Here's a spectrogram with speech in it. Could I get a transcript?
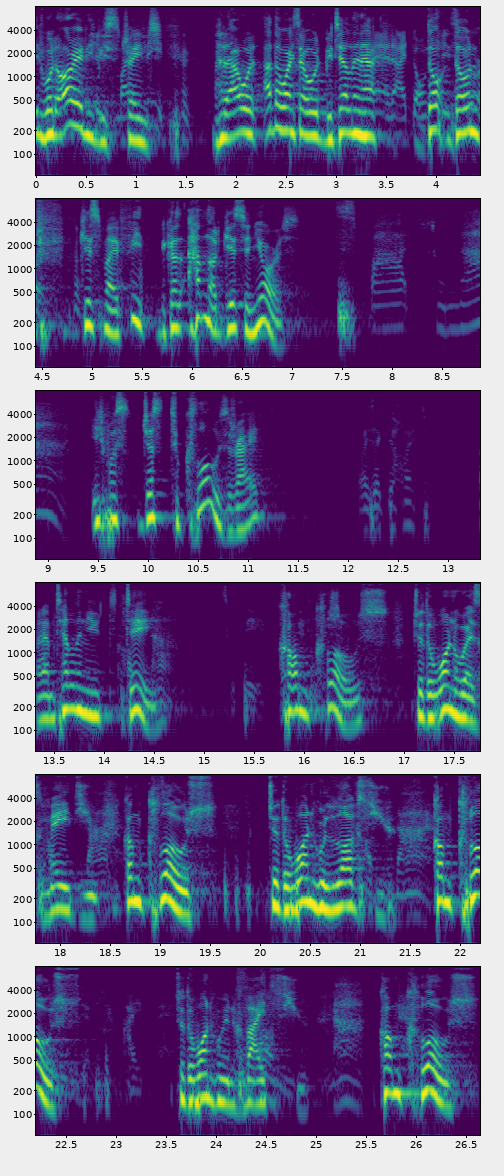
it would already be strange. But I would, otherwise, I would be telling her, don't don't, kiss don't kiss my feet because I'm not kissing yours. Das war zu nah. It was just too close, right? Aber ich sag dir heute, But I'm telling you today, nah zu dem. come close to the one who has made you. Come close to the one who loves you. Come close der dich einlädt. to the one who invites you. Come close.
